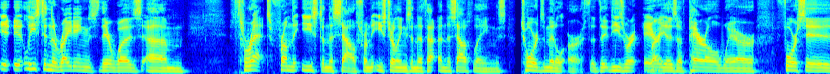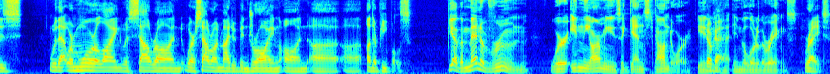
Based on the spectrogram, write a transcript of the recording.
i at least in the writings, there was um, threat from the east and the south, from the Easterlings and the th- and the Southlings towards Middle Earth. Th- these were areas of peril where forces that were more aligned with Sauron, where Sauron might have been drawing on uh, uh, other peoples. Yeah, the men of Rhûn were in the armies against Gondor in Okay. uh, in the Lord of the Rings. Right.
